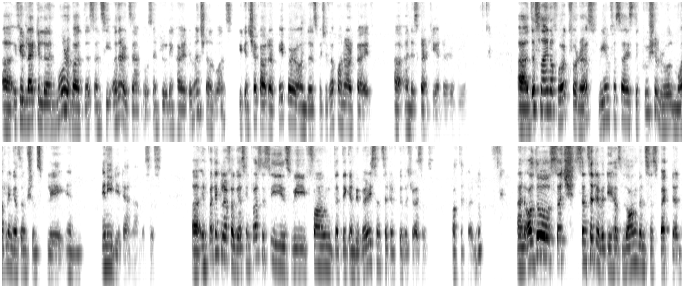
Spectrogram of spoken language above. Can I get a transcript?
Uh, if you'd like to learn more about this and see other examples, including higher dimensional ones, you can check out our paper on this, which is up on arXiv uh, and is currently under review. Uh, this line of work for us reemphasized the crucial role modeling assumptions play in any data analysis. Uh, in particular, for Gaussian processes, we found that they can be very sensitive to the choice of, of the kernel. And although such sensitivity has long been suspected,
